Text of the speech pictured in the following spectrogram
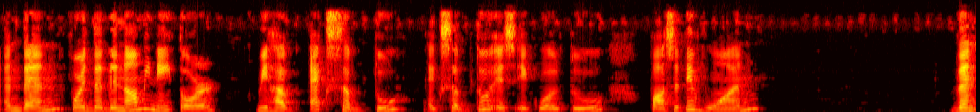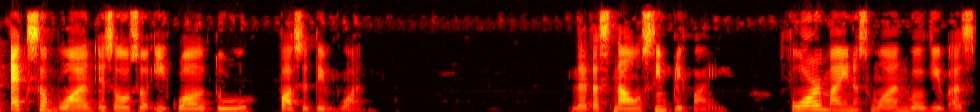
And then for the denominator, we have x sub 2. x sub 2 is equal to positive 1 then x sub 1 is also equal to positive 1. Let us now simplify. 4 minus 1 will give us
